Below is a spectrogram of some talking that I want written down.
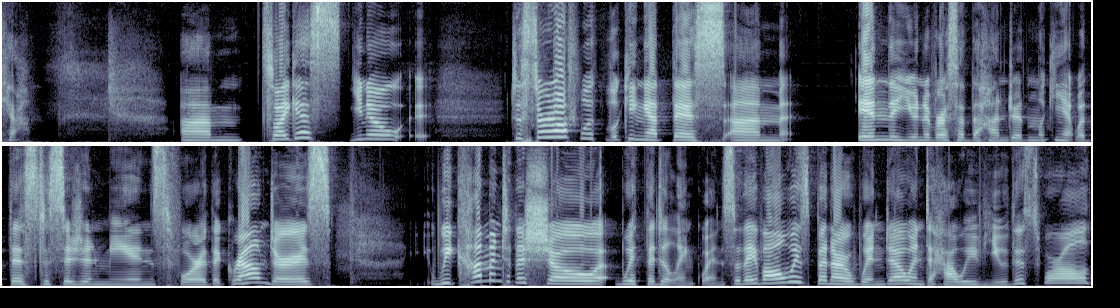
Yeah. Um, so I guess, you know, to start off with looking at this um, in the universe of the Hundred and looking at what this decision means for the Grounders, we come into the show with the delinquents. So they've always been our window into how we view this world.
